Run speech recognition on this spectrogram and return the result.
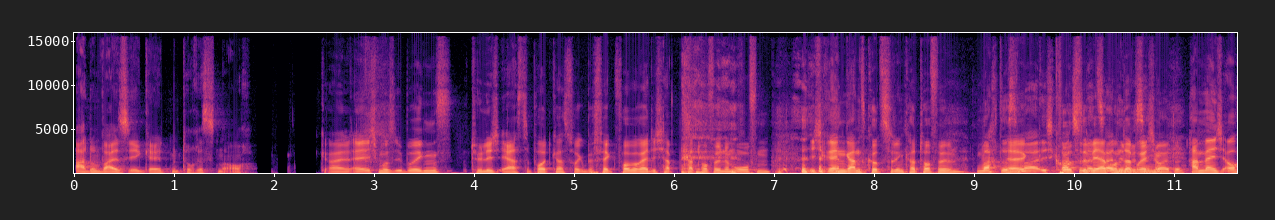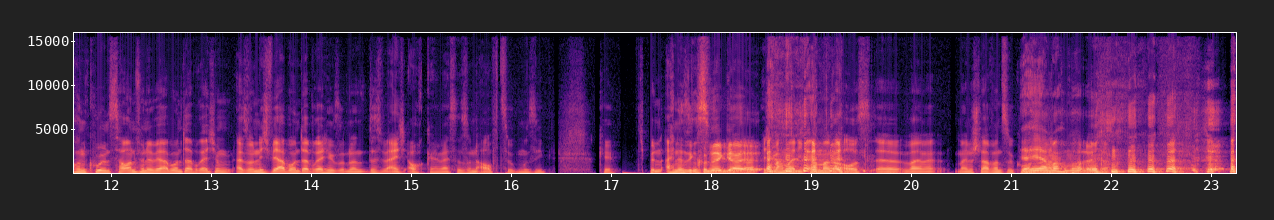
Art und Weise ihr Geld, mit Touristen auch. Geil. Ey, ich muss übrigens, natürlich erste Podcast-Folge perfekt vorbereitet. Ich habe Kartoffeln im Ofen. Ich renne ganz kurz zu den Kartoffeln. Mach das Äh, mal. Ich kurze Werbeunterbrechung. Haben wir eigentlich auch einen coolen Sound für eine Werbeunterbrechung? Also nicht Werbeunterbrechung, sondern das wäre eigentlich auch geil, weißt du, so eine Aufzugmusik. Okay, ich bin eine Sekunde. wär wieder geil. Da. Ich mach mal die Kamera aus, äh, weil meine Schlafanzug Ja, ja, hat mach mal.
